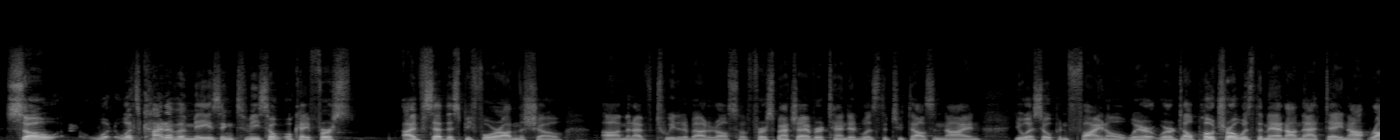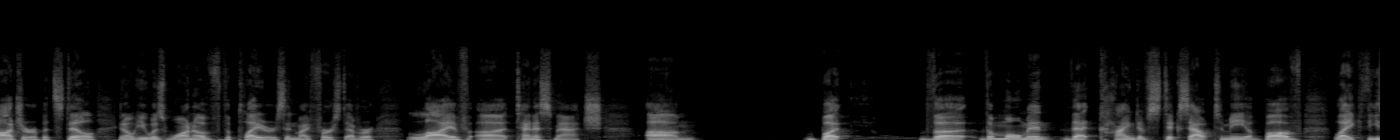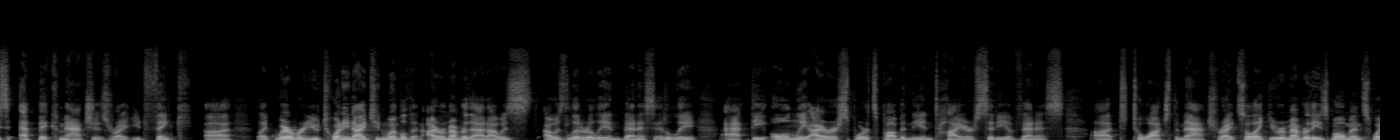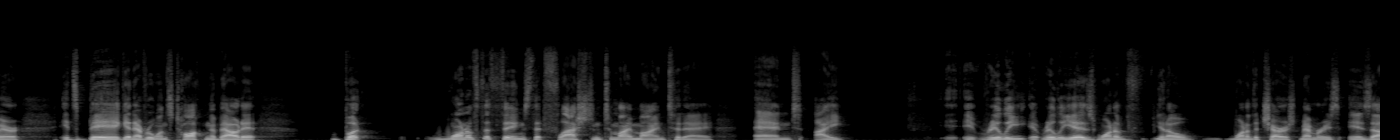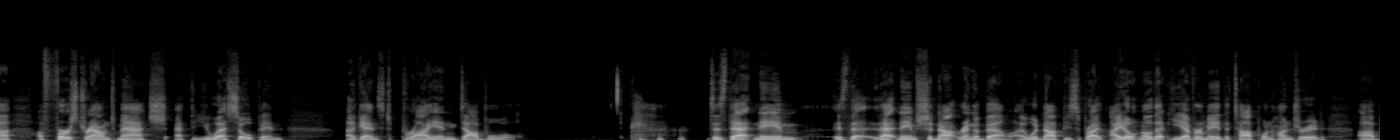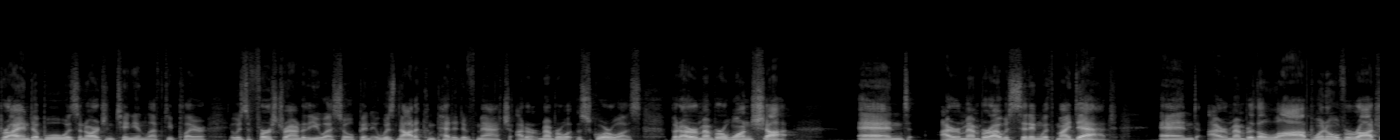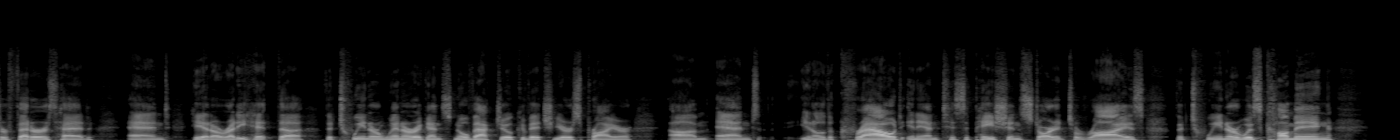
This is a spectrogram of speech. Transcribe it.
So what what's kind of amazing to me? So okay, first I've said this before on the show, um, and I've tweeted about it also. First match I ever attended was the 2009 U.S. Open final, where where Del Potro was the man on that day, not Roger, but still, you know, he was one of the players in my first ever live uh, tennis match. Um, but the the moment that kind of sticks out to me above like these epic matches right? You'd think uh like where were you 2019 wimbledon? I remember that. I was i was literally in venice italy at the only irish sports pub in the entire city of venice uh t- to watch the match right? So like you remember these moments where it's big and everyone's talking about it but one of the things that flashed into my mind today and i it- really it really is one of you know one of the cherished memories is uh, a first round match at the U.S. Open against Brian Dabul. Does that name is that that name should not ring a bell? I would not be surprised. I don't know that he ever made the top 100. Uh, Brian Dabul was an Argentinian lefty player. It was the first round of the U.S. Open. It was not a competitive match. I don't remember what the score was, but I remember one shot, and I remember I was sitting with my dad, and I remember the lob went over Roger Federer's head, and he had already hit the the tweener winner against Novak Djokovic years prior, um, and you know the crowd in anticipation started to rise. The tweener was coming,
